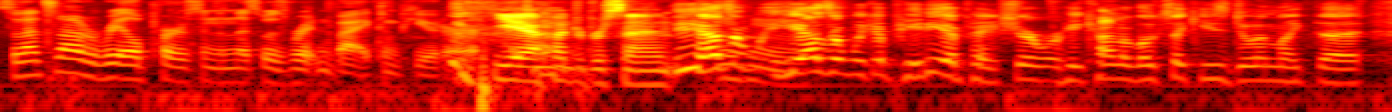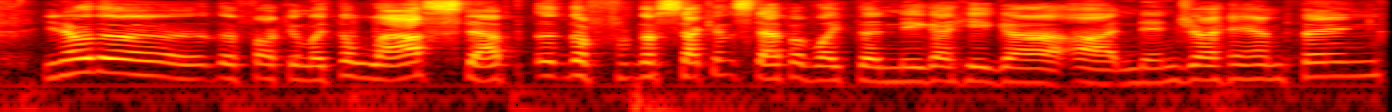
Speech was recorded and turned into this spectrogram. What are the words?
So that's not a real person, and this was written by a computer. Yeah, hundred percent. He has a Mm-hmm. he has a Wikipedia picture where he kind of looks like he's doing like the you know the the fucking like the last step uh, the the second step of like the Nigahiga uh, ninja hand thing.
